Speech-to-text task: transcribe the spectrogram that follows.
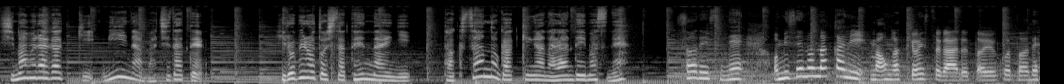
島村楽器ミーナ町田店広々とした店内にたくさんの楽器が並んでいますね。そうですねお店の中に、まあ、音楽教室があるということで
